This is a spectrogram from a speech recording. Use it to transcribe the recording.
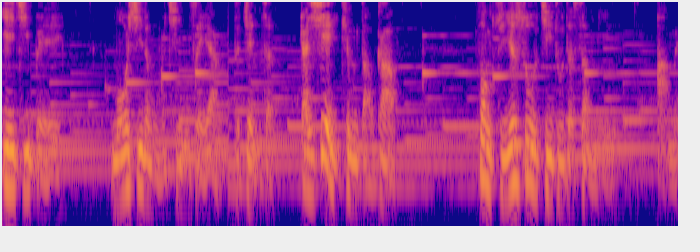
耶基别、摩西的母亲这样的见证。感谢你听我们祷告，奉主耶稣基督的圣名，阿门。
